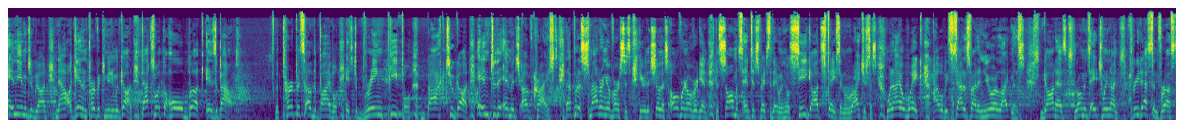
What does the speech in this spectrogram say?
in the image of God, now again in perfect communion with God. That's what the whole book is about. The purpose of the Bible is to bring people back to God, into the image of Christ. And I put a smattering of verses here that show this over and over again. The psalmist anticipates the day when he'll see God's face in righteousness. When I awake, I will be satisfied in your likeness. God has, Romans 8 29, predestined for us,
